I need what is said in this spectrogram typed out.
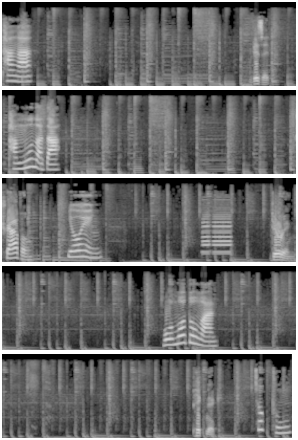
방학, visit, 방문하다, Travel. 여행, during, 뭐뭐 동안, picnic, 소풍,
